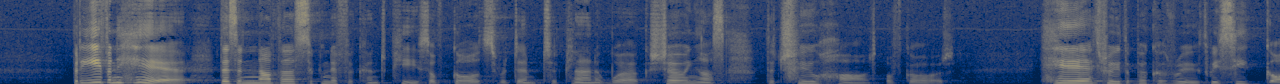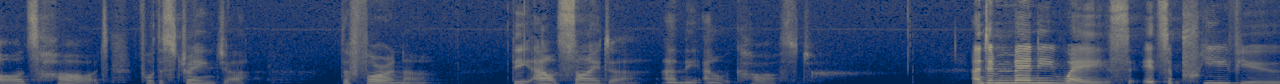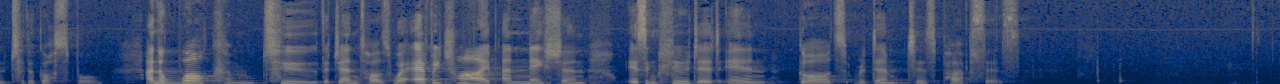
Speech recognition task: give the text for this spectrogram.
But even here, there's another significant piece of God's redemptive plan at work, showing us the true heart of God. Here, through the book of Ruth, we see God's heart for the stranger, the foreigner, the outsider, and the outcast. And in many ways, it's a preview to the gospel and the welcome to the Gentiles, where every tribe and nation is included in God's redemptive purposes.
